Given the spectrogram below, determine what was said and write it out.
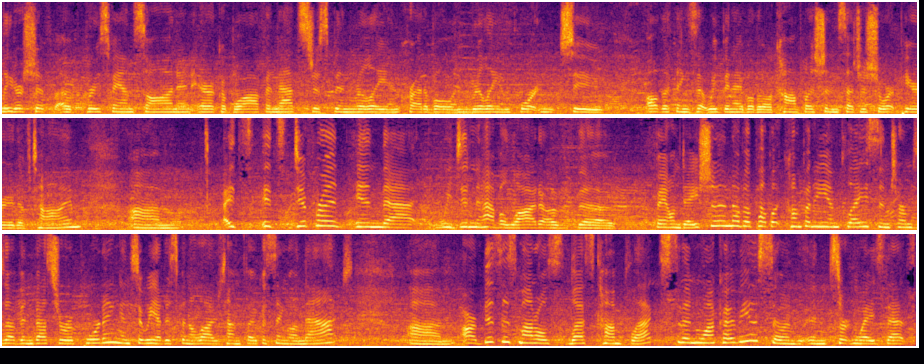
Leadership of Bruce Van Saun and Eric Aboaf, and that's just been really incredible and really important to all the things that we've been able to accomplish in such a short period of time. Um, it's it's different in that we didn't have a lot of the foundation of a public company in place in terms of investor reporting, and so we had to spend a lot of time focusing on that. Um, our business model is less complex than Wachovia, so in, in certain ways that's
